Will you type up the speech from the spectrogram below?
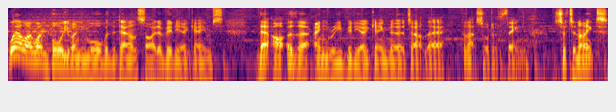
Well, I won't bore you anymore with the downside of video games. There are other angry video game nerds out there for that sort of thing. So tonight,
